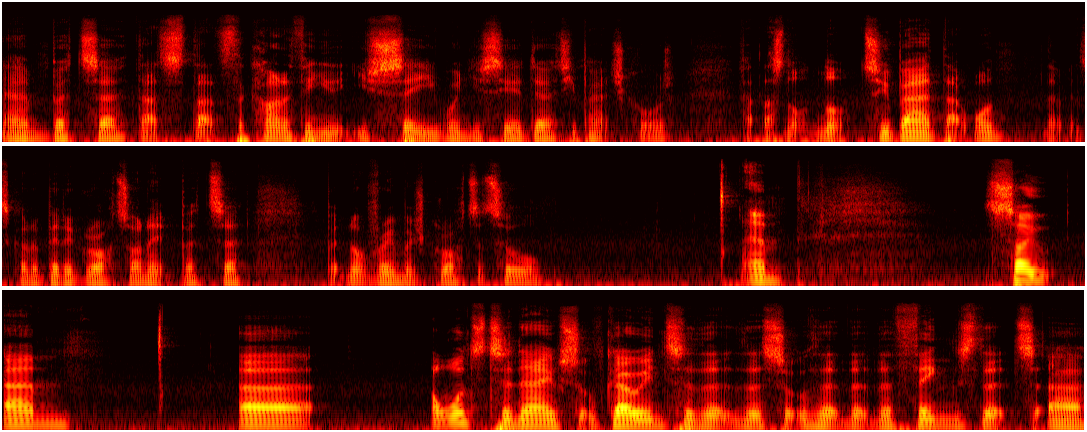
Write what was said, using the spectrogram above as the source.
Um, but uh, that's that's the kind of thing that you see when you see a dirty patch cord. In fact, that's not, not too bad that one. It's got a bit of grot on it, but uh, but not very much grot at all. Um, so um, uh, I wanted to now sort of go into the, the sort of the, the, the things that uh,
